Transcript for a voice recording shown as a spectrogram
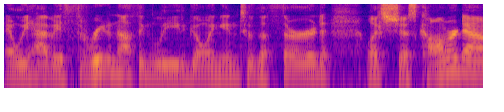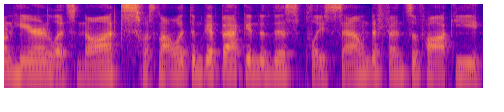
and we have a 3 to nothing lead going into the third. Let's just calm her down here. Let's not let's not let them get back into this. Play sound defensive hockey,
